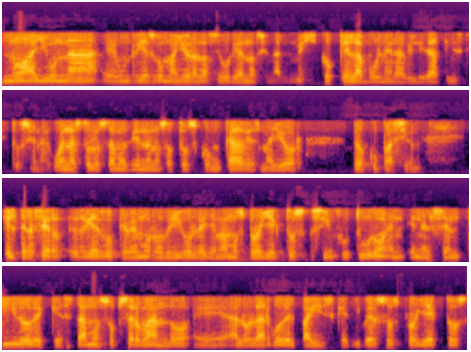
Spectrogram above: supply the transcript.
no hay una, eh, un riesgo mayor a la seguridad nacional en México que la vulnerabilidad institucional. Bueno, esto lo estamos viendo nosotros con cada vez mayor preocupación. El tercer riesgo que vemos, Rodrigo, le llamamos proyectos sin futuro, en, el sentido de que estamos observando eh, a lo largo del país que diversos proyectos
